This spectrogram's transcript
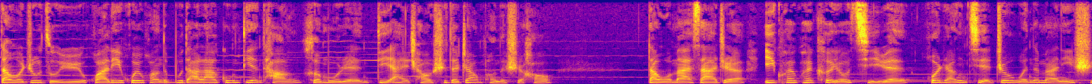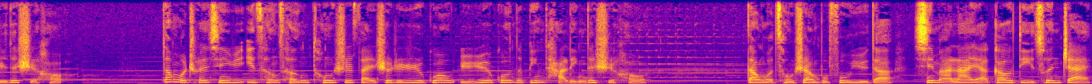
当我驻足于华丽辉煌的布达拉宫殿堂和牧人低矮潮湿的帐篷的时候，当我摩挲着一块块刻有祈愿或攘解皱纹的玛尼石的时候，当我穿行于一层层同时反射着日光与月光的冰塔林的时候，当我从尚不富裕的喜马拉雅高地村寨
